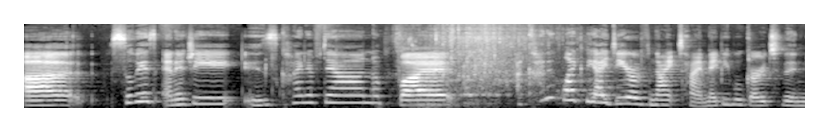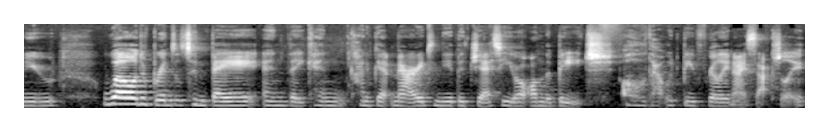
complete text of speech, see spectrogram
Uh, Sylvia's energy is kind of down, but I kind of like the idea of nighttime. Maybe we'll go to the new world of Brindleton Bay and they can kind of get married near the jetty or on the beach. Oh, that would be really nice actually.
